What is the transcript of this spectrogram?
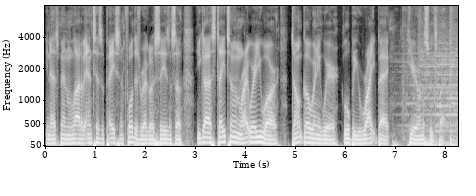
you know it's been a lot of anticipation for this regular season. So you guys stay tuned right where you are. Don't go anywhere. We'll be right back here on the Sweet Spot.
